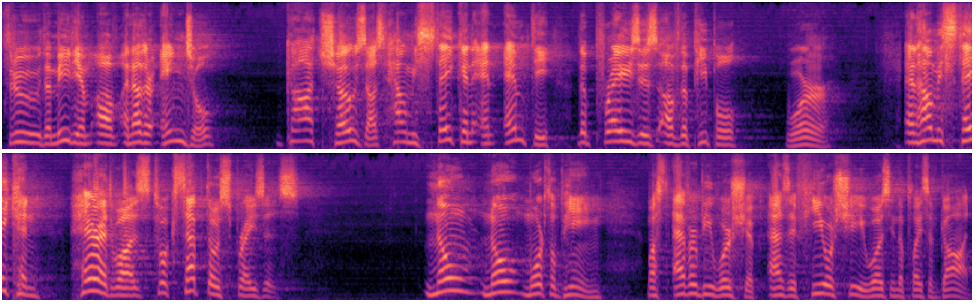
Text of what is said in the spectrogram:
through the medium of another angel, God shows us how mistaken and empty the praises of the people were, and how mistaken Herod was to accept those praises. No, no mortal being must ever be worshipped as if he or she was in the place of God.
